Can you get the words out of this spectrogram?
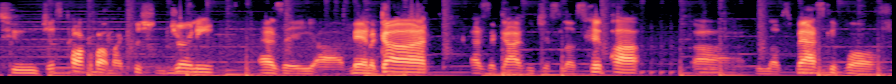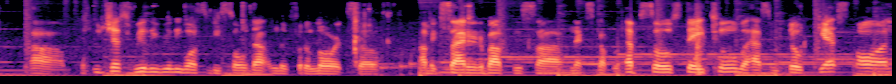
to just talk about my Christian journey as a uh, man of God, as a guy who just loves hip hop, uh, who loves basketball, um, who just really, really wants to be sold out and live for the Lord. So I'm excited about this uh, next couple episodes. Stay tuned. We'll have some dope guests on,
